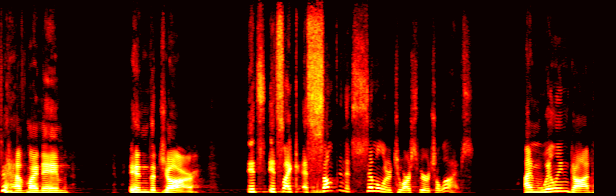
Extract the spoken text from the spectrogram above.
to have my name in the jar. It's, it's like a, something that's similar to our spiritual lives. I'm willing, God,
